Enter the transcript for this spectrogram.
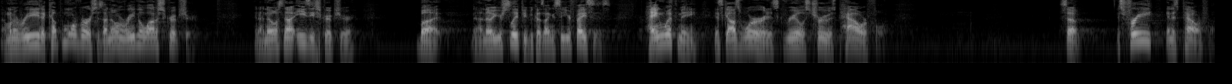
I'm going to read a couple more verses. I know I'm reading a lot of scripture, and I know it's not easy scripture, but I know you're sleepy because I can see your faces. Hang with me. It's God's word. It's real, it's true, it's powerful. So, it's free and it's powerful.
